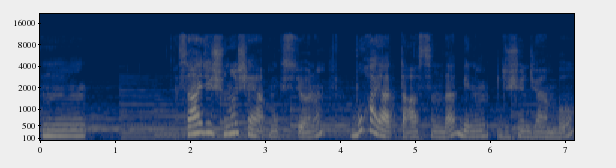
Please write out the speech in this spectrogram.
hmm, sadece şunu şey yapmak istiyorum. Bu hayatta aslında benim düşüncem bu.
